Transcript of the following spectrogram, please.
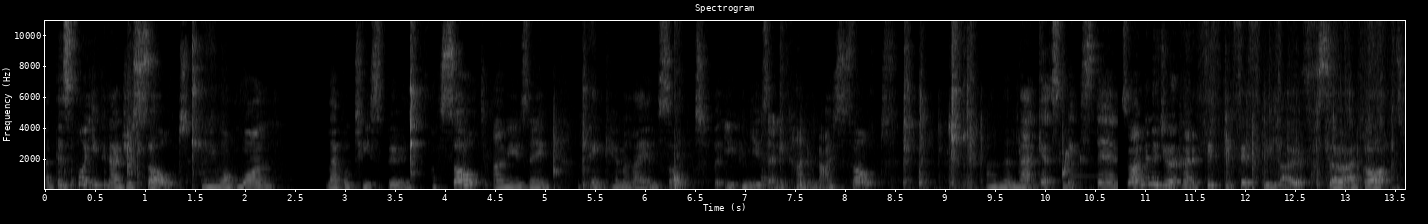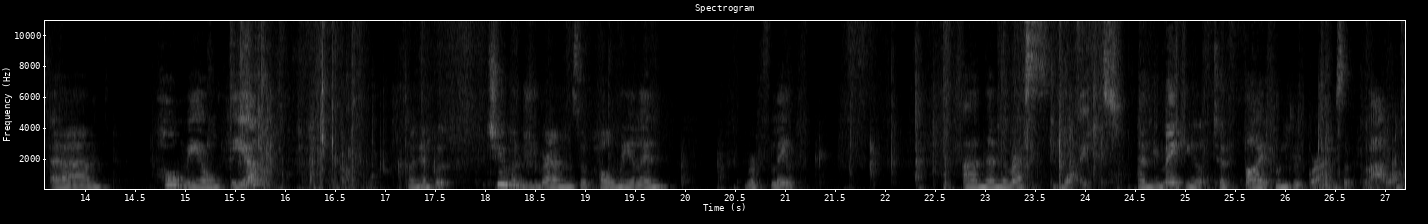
At this point you can add your salt and you want one level teaspoon of salt. I'm using pink Himalayan salt, but you can use any kind of nice salt. And then that gets mixed in. So I'm going to do a kind of 50-50 loaf. So I've got um, wholemeal here. So I'm going to put 200 grams of wholemeal in, roughly. And then the rest white. And you're making up to 500 grams of flour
